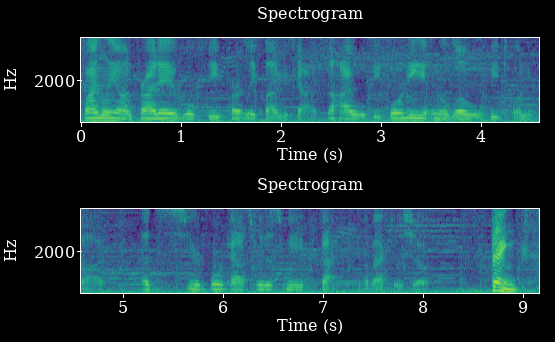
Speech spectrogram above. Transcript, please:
Finally, on Friday, we'll see partly cloudy skies. The high will be 40 and the low will be 25. That's your forecast for this week. Back, now back to the show. Thanks.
